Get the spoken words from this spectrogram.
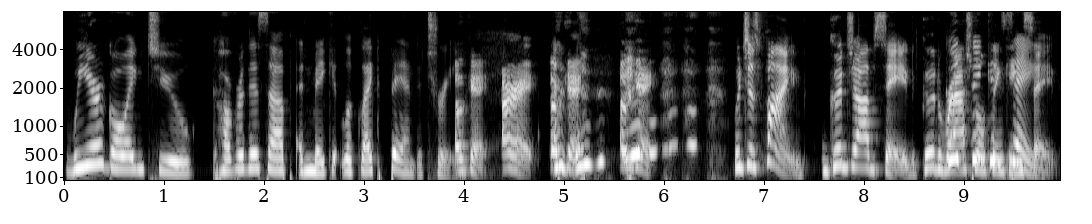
we are going to cover this up and make it look like banditry. Okay. All right. Okay. okay. Which is fine. Good job, Sade. Good, rational thinking thinking, Sade. Sade.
